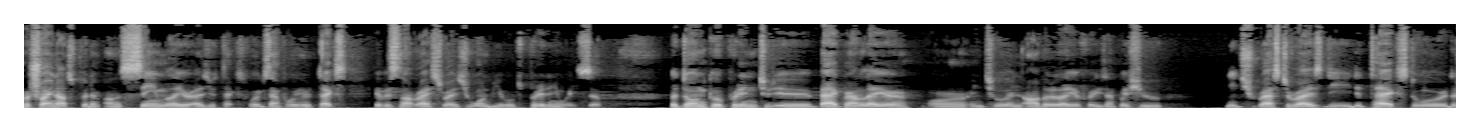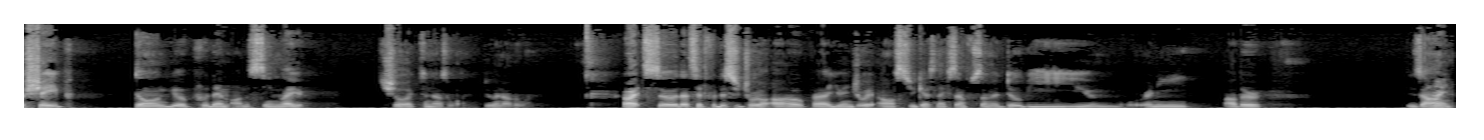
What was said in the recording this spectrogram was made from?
But try not to put them on the same layer as your text. For example, your text, if it's not rasterized, you won't be able to put it anyway. So, But don't go put it into the background layer or into another layer. For example, if you need to rasterize the, the text or the shape, don't go put them on the same layer. Select another one, do another one. Alright, so that's it for this tutorial. I hope uh, you enjoy it. I'll see you guys next time for some Adobe um, or any other design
